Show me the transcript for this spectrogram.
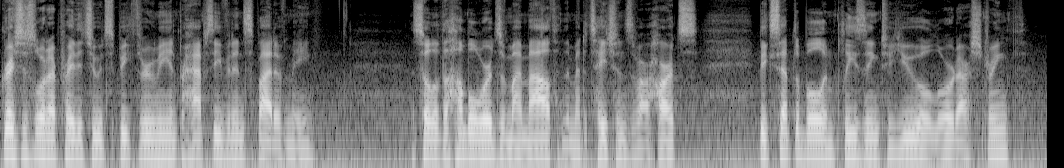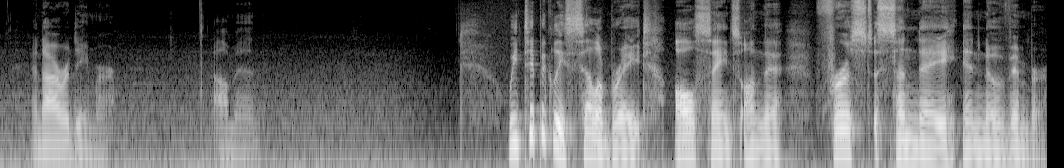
Gracious Lord, I pray that you would speak through me and perhaps even in spite of me, so that the humble words of my mouth and the meditations of our hearts be acceptable and pleasing to you, O Lord, our strength and our Redeemer. Amen. We typically celebrate All Saints on the first Sunday in November,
